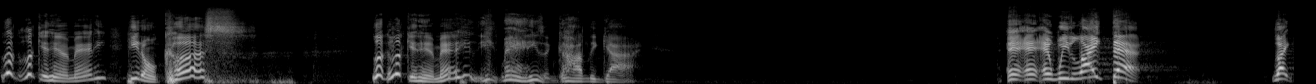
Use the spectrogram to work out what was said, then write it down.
look, look at him, man. He he don't cuss. Look, look at him, man. He, he man, he's a godly guy. And, and, and we like that. Like,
